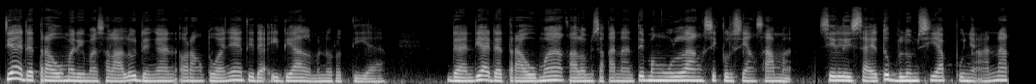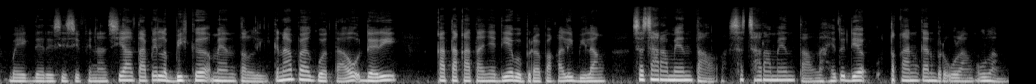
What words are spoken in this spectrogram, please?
dia ada trauma di masa lalu dengan orang tuanya yang tidak ideal menurut dia. dan dia ada trauma kalau misalkan nanti mengulang siklus yang sama. Si Lisa itu belum siap punya anak baik dari sisi finansial tapi lebih ke mentally. Kenapa gue tahu dari kata-katanya dia beberapa kali bilang secara mental, secara mental. Nah itu dia tekankan berulang-ulang.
